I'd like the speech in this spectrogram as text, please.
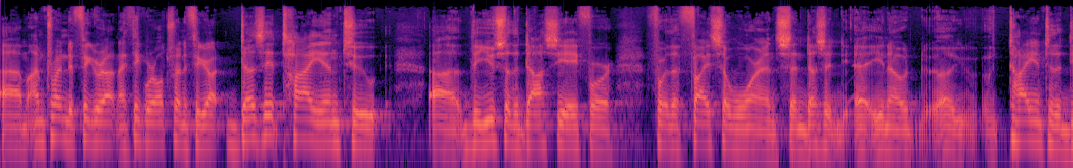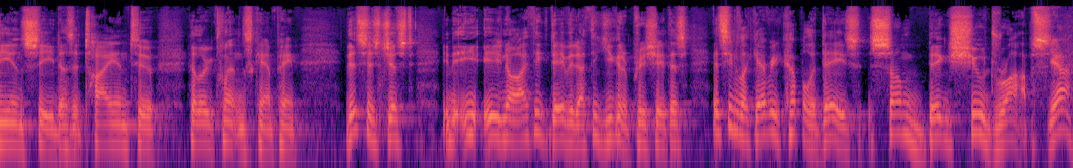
Um, I'm trying to figure out, and I think we're all trying to figure out, does it tie into uh, the use of the dossier for for the FISA warrants, and does it, uh, you know, uh, tie into the DNC? Does it tie into Hillary Clinton's campaign? This is just, you know, I think, David, I think you can appreciate this. It seems like every couple of days, some big shoe drops. Yeah.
